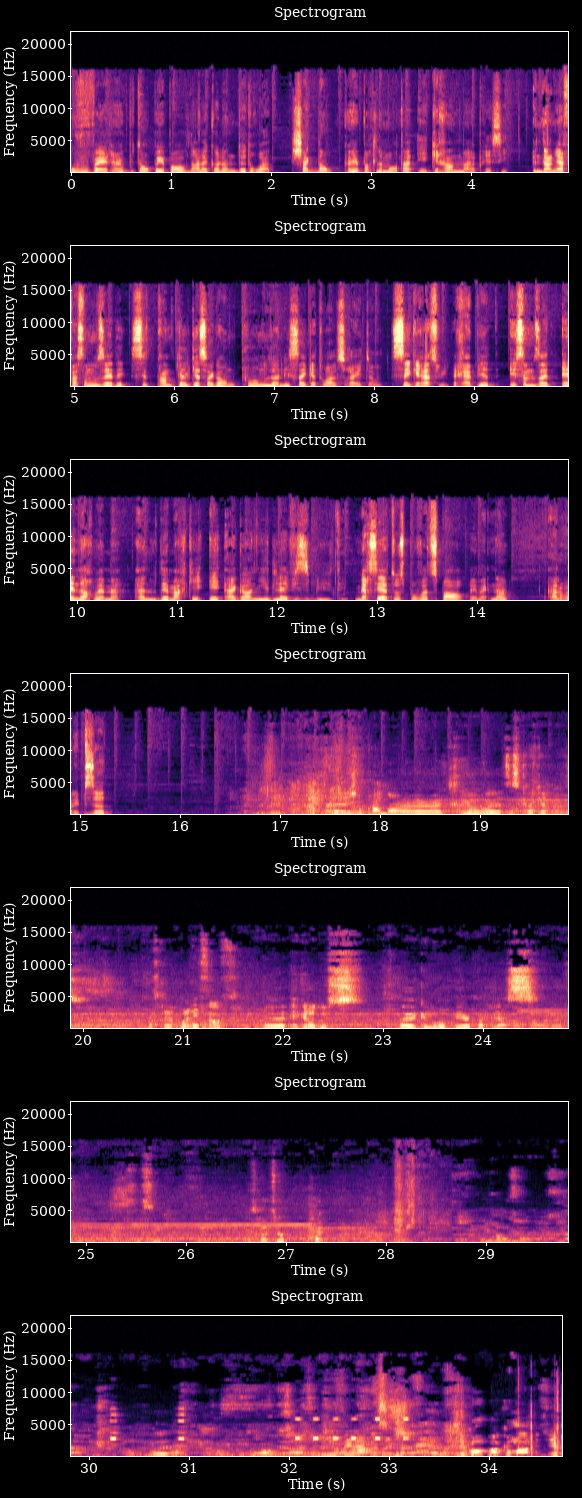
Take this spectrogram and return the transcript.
où vous verrez un bouton PayPal dans la colonne de droite. Chaque don, peu importe le montant, est grandement apprécié. Une dernière façon de nous aider, c'est de prendre quelques secondes pour nous donner 5 étoiles sur iTunes. C'est gratuit, rapide et ça nous aide énormément à nous démarquer et à gagner de la visibilité. Merci à tous pour votre support et maintenant, allons à l'épisode. Euh, je vais prendre un trio euh, 10 croquettes. Ça serait quoi l'essence? Euh, aigre douce avec une root beer pas de glace. C'est pas tout? Ouais. C'est quoi on comment, monsieur?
